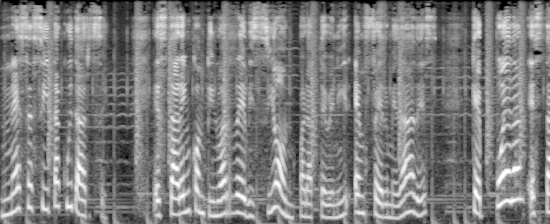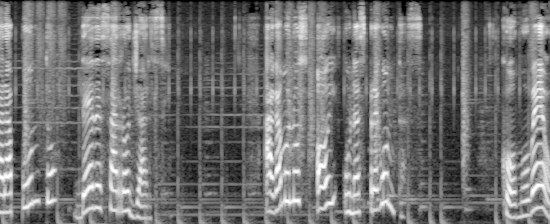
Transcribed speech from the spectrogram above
necesita cuidarse, estar en continua revisión para prevenir enfermedades que puedan estar a punto de desarrollarse. Hagámonos hoy unas preguntas. ¿Cómo veo?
